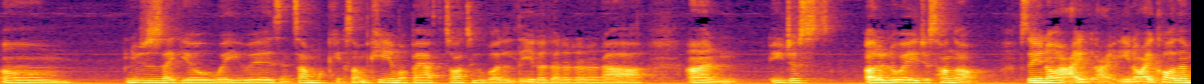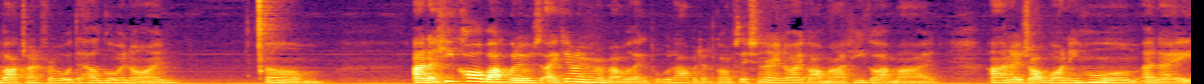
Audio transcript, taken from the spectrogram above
Um, and he was just like, yo, where you is? And some, something came up. I have to talk to you about it later, da da da da da. And he just, out of nowhere, he just hung up. So, you know, I, I, you know, I called him back trying to figure out what the hell going on. Um, and he called back, but it was I can't even remember like what happened in the conversation. I know I got mad, he got mad, and I dropped Bonnie home, and I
